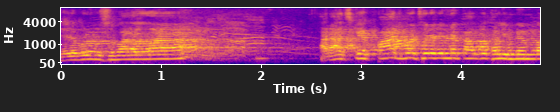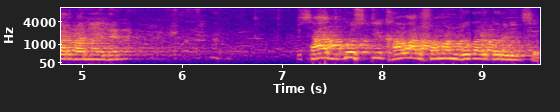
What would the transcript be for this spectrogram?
জেলে পাঁচ বছরের জন্য সাত গোষ্ঠী খাওয়ার সমান জোগাড় করে নিচ্ছে।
